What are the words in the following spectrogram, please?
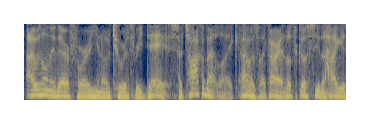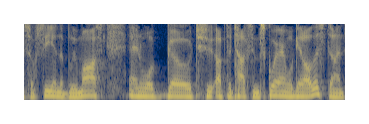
I was only there for, you know, two or three days. So talk about like, I was like, all right, let's go see the Hagia Sophia and the Blue Mosque and we'll go to up to Taksim Square and we'll get all this done.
